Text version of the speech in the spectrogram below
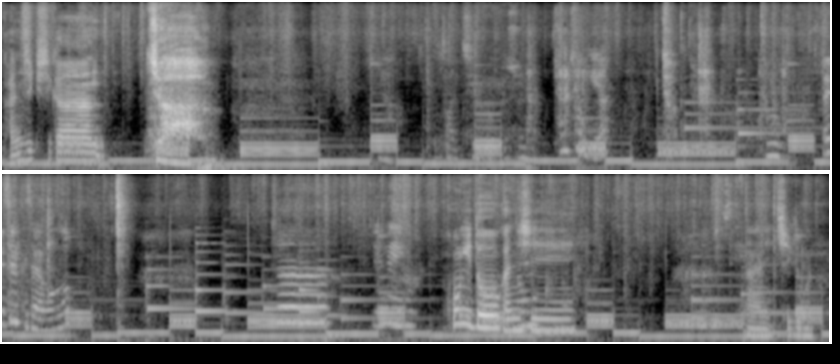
간식 시간. 자, 야, 오빠 지금 무슨 청소기야? 저, 저, 왜 이렇게 잘 먹어? 자, 얘네 이거 콩이도 간식. 아니 지금은.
